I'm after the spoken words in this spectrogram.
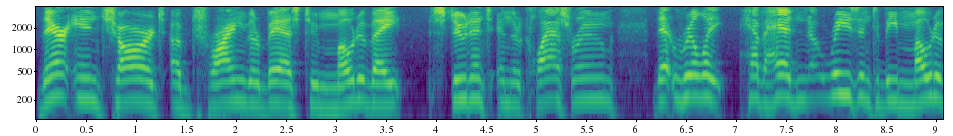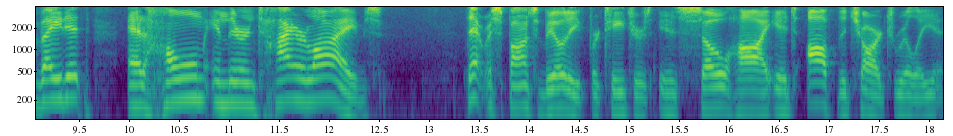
They're in charge of trying their best to motivate students in their classroom that really have had no reason to be motivated at home in their entire lives. That responsibility for teachers is so high, it's off the charts, really.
